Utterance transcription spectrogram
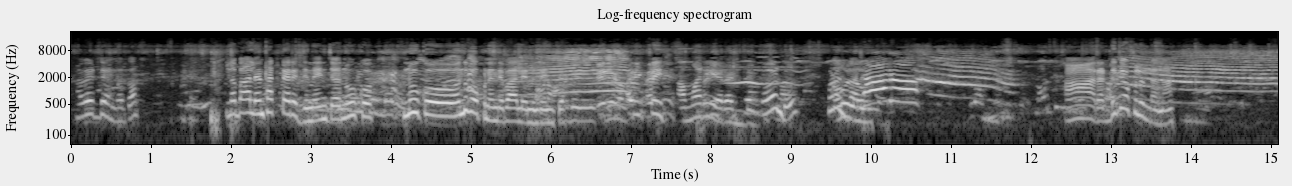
ಅವೆಡ್ಡೆ ಉಂಡಪ್ಪ ಇಂದ ಬಾಲೆನ್ ತಟ್ಟರಿದ್ದಿಂದ ಇಂಚ ನೂಕು ನೂಕು ಒಂದು ಪೋಪುನಂದೆ ಬಾಲೆನು ಇಂಚ ಅಮರಿ ಎರಡು ಓಂಡು ಹಾ ರಡ್ಡು ಜೋಕುಲುಲ್ಲನಾ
